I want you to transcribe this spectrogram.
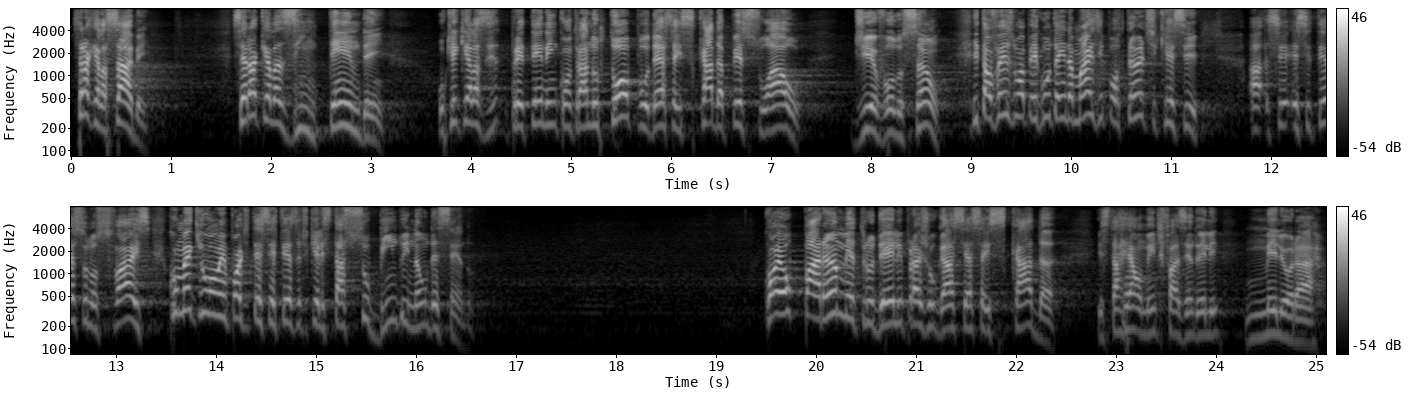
Será que elas sabem? Será que elas entendem o que, que elas pretendem encontrar no topo dessa escada pessoal de evolução? E talvez uma pergunta ainda mais importante que esse, esse texto nos faz: como é que o homem pode ter certeza de que ele está subindo e não descendo? Qual é o parâmetro dele para julgar se essa escada está realmente fazendo ele melhorar?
